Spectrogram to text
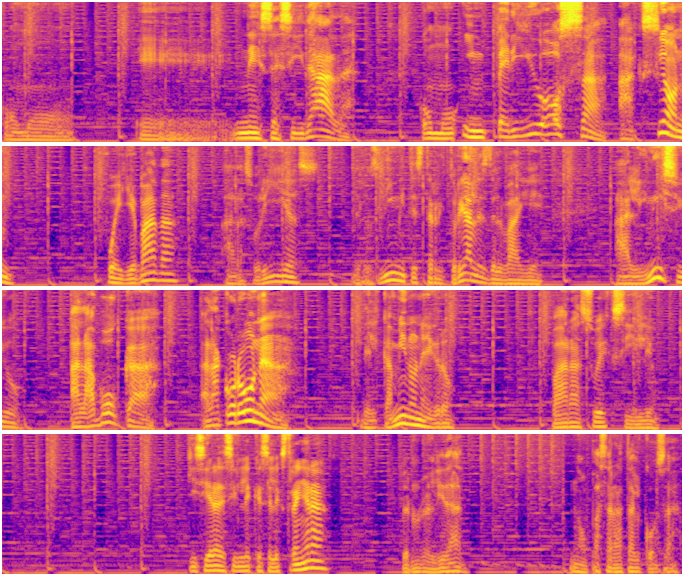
como eh, necesidad, como imperiosa acción, fue llevada a las orillas de los límites territoriales del valle, al inicio, a la boca, a la corona del Camino Negro para su exilio. Quisiera decirle que se le extrañará, pero en realidad no pasará tal cosa.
